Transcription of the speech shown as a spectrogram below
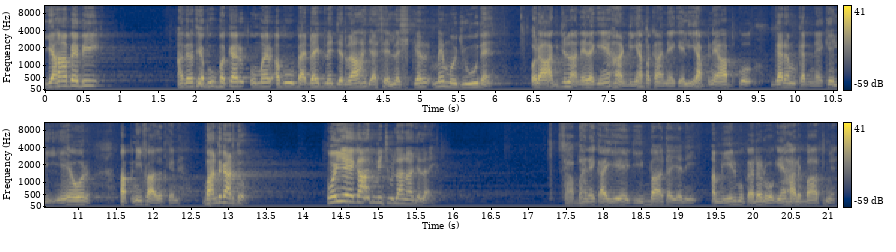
यहाँ पे भी हज़रत अबू बकर, उमर, अबू बैदा इबन जर्राह जैसे लश्कर में मौजूद हैं और आग जलाने लगे हैं हांडियाँ पकाने के लिए, अपने आप को गर्म करने के लिए और अपनी हिफाजत करने। बंद कर दो। कोई एक आदमी चूल्हा ना जलाए। साहबा ने कहा, ये अजीब बात है, यानी अमीर मुकर हो गए हर बात में।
